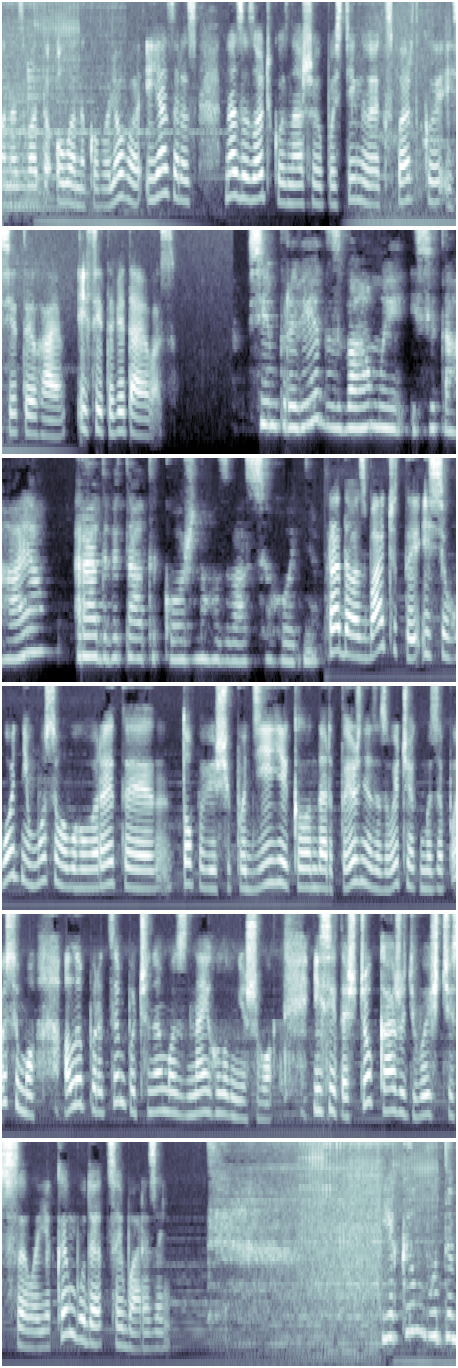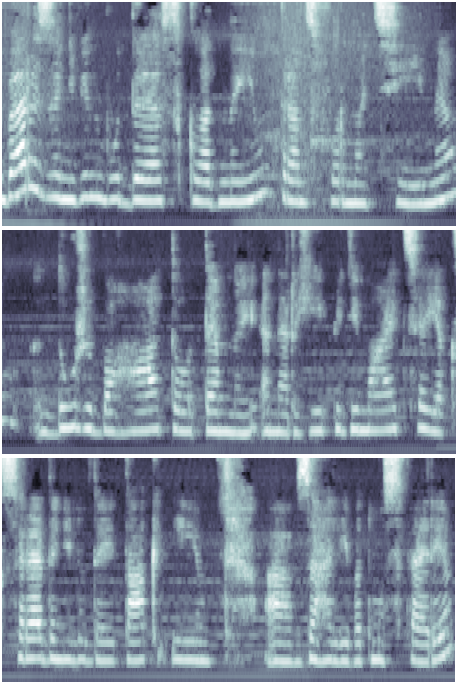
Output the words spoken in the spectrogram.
Мене звати Олена Ковальова, і я зараз на зв'язочку з нашою постійною експерткою Ісітою Гая. Ісіта, вітаю вас. Всім привіт! З вами Ісіта Гая. Рада вітати кожного з вас сьогодні. Рада вас бачити. І сьогодні мусимо обговорити топовіші події, календар тижня, зазвичай як ми записуємо. Але перед цим почнемо з найголовнішого. Ісіта, що кажуть вищі сили? Яким буде цей березень? Яким буде березень? Він буде складним, трансформаційним, дуже багато темної енергії підіймається, як всередині людей, так і а, взагалі в атмосфері.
